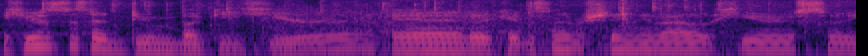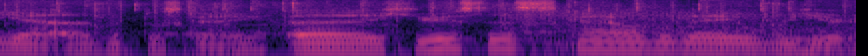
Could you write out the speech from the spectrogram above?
Here's just a dune buggy here, and okay, just never shooting it out here, so yeah, rip this guy. Uh, here's this guy all the way over here.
